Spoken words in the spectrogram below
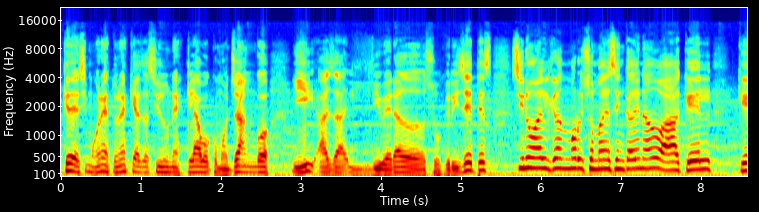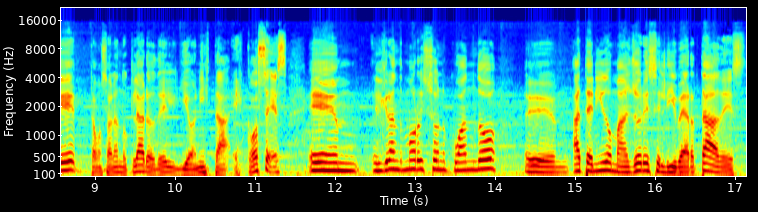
¿Qué decimos con esto? No es que haya sido un esclavo como Django y haya liberado sus grilletes, sino al Grant Morrison más desencadenado, a aquel que, estamos hablando claro del guionista escocés, eh, el Grant Morrison cuando eh, ha tenido mayores libertades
